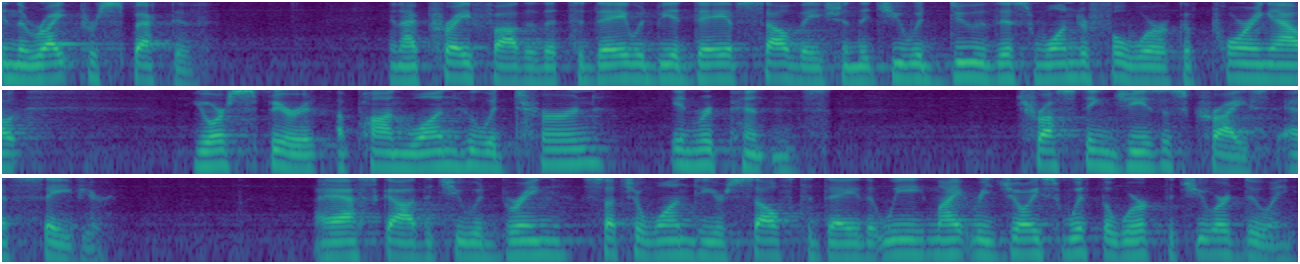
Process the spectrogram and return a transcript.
in the right perspective. And I pray, Father, that today would be a day of salvation, that you would do this wonderful work of pouring out your Spirit upon one who would turn in repentance, trusting Jesus Christ as Savior. I ask, God, that you would bring such a one to yourself today, that we might rejoice with the work that you are doing.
